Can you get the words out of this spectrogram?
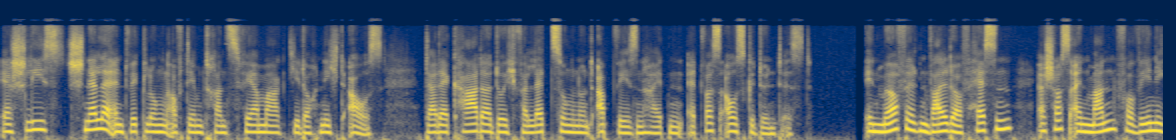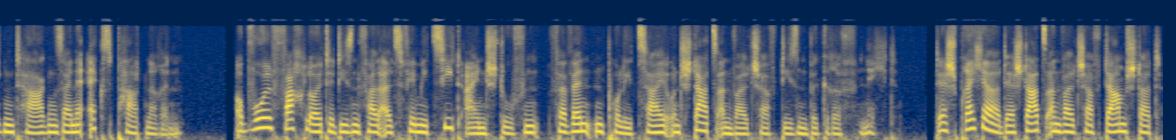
Er schließt schnelle Entwicklungen auf dem Transfermarkt jedoch nicht aus, da der Kader durch Verletzungen und Abwesenheiten etwas ausgedünnt ist. In Mörfelden-Walldorf, Hessen, erschoss ein Mann vor wenigen Tagen seine Ex-Partnerin. Obwohl Fachleute diesen Fall als Femizid einstufen, verwenden Polizei und Staatsanwaltschaft diesen Begriff nicht. Der Sprecher der Staatsanwaltschaft Darmstadt,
